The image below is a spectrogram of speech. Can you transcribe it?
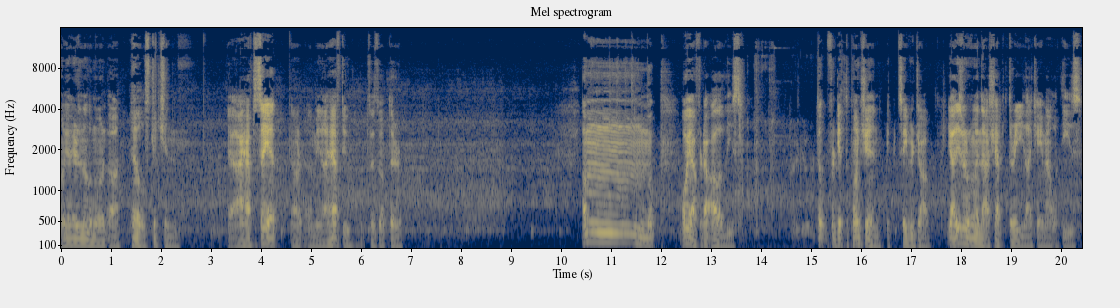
oh yeah, here's another one, uh, Hell's Kitchen. Yeah, I have to say it. I, I mean, I have to. It says up there. Um, nope. Oh yeah, I forgot all of these. Don't forget to punch in. Save your job. Yeah, these are when uh, Chapter 3 I came out with these.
